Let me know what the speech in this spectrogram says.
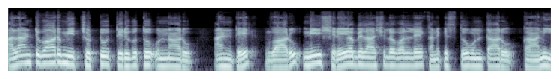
అలాంటి వారు మీ చుట్టూ తిరుగుతూ ఉన్నారు. అంటే వారు మీ శ్రేయోభిలాషుల వల్లే కనిపిస్తూ ఉంటారు. కానీ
